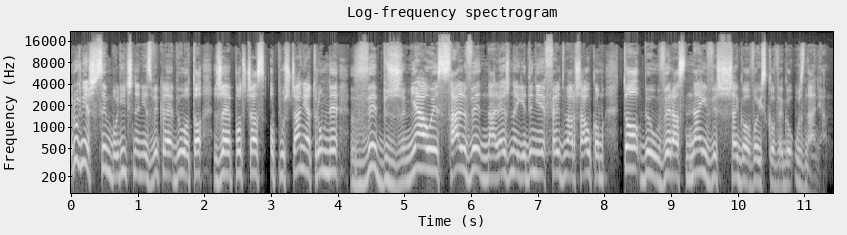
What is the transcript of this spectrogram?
Również symboliczne niezwykle było to, że podczas opuszczania trumny wybrzmiały salwy należne jedynie feldmarszałkom. To był wyraz najwyższego wojskowego uznania.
